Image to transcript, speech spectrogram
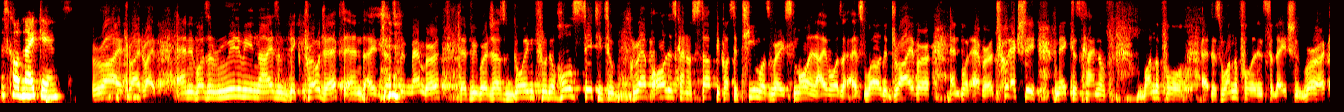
It's called Night Games. Right, right, right. And it was a really, really nice and big project. And I just remember that we were just going through the whole city to grab all this kind of stuff because the team was very small and I was as well the driver and whatever to actually make this kind of wonderful, uh, this wonderful installation work.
